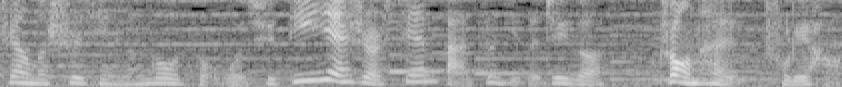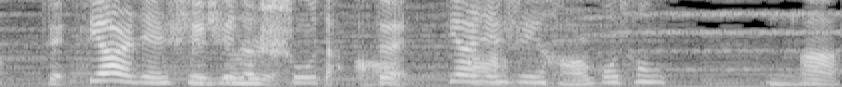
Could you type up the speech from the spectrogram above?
这样的事情，能够走过去，第一件事先把自己的这个状态处理好，对。第二件事情绪的疏导，对。第二件事情好好沟通，嗯啊，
